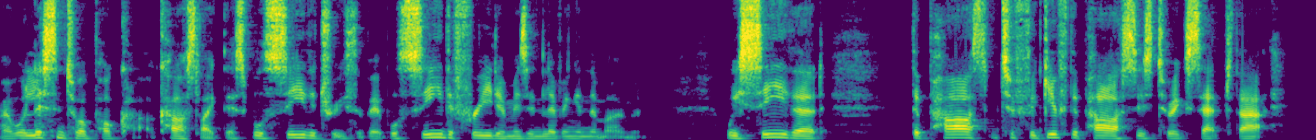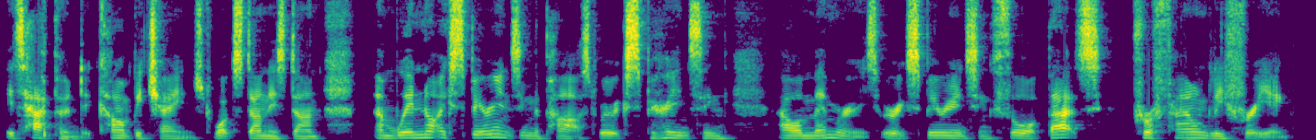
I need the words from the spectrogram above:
right? We'll listen to a podcast like this. We'll see the truth of it. We'll see the freedom is in living in the moment. We see that the past to forgive the past is to accept that it's happened it can't be changed what's done is done. And we're not experiencing the past we're experiencing our memories we're experiencing thought. That's profoundly freeing.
